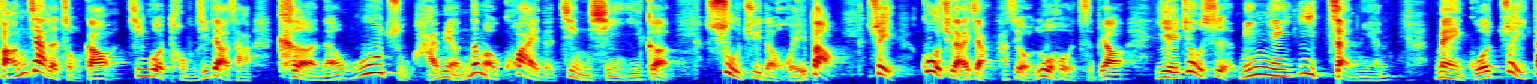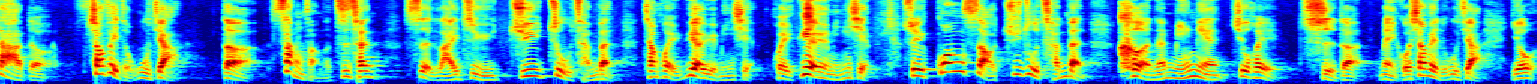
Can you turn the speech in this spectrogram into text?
房价的走高，经过统计调查，可能屋主还没有那么快的进行一个数据的回报，所以过去来讲它是有落后指标，也就是明年一整年，美国最大的消费者物价的上涨的支撑是来自于居住成本，将会越来越明显，会越来越明显，所以光是啊居住成本，可能明年就会使得美国消费者物价有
